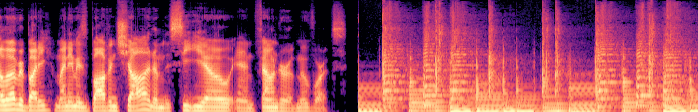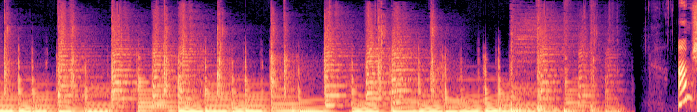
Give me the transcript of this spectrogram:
Hello, everybody. My name is Bhavin Shah, and I'm the CEO and founder of MoveWorks.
